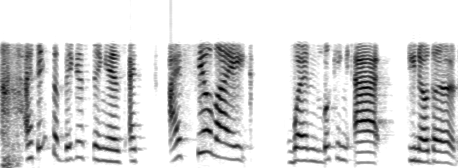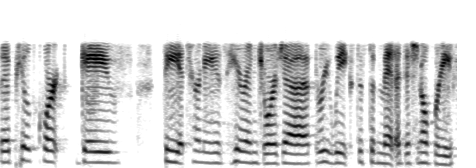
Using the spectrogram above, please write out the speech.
I think the biggest thing is I I feel like when looking at you know the the appeals court gave the attorneys here in Georgia three weeks to submit additional briefs,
